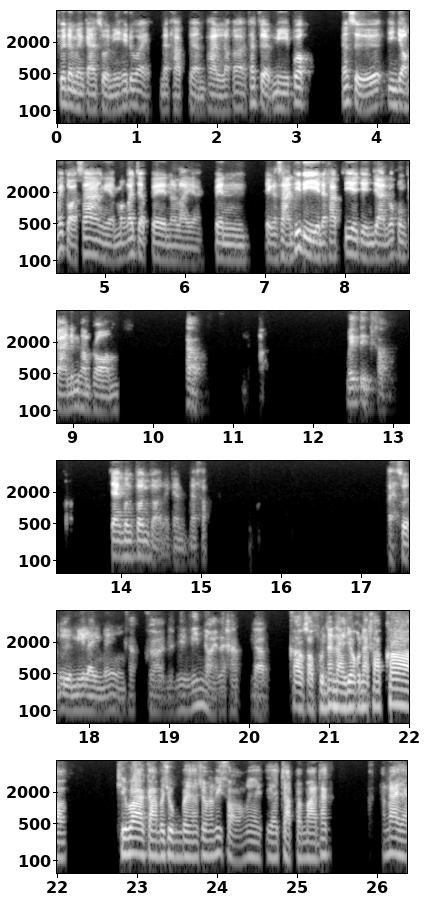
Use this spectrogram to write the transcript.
ช่วยดำเนินการส่วนนี้ให้ด้วยนะครับประชาสัมพันธ์แล้วก็ถ้าเกิดมีพวก หนังสือยินยอมให้ก่อสร้างเนี่ยมันก็จะเป็นอะไรอะ เป็นเอกสารที่ดีนะครับ ที่จะยืนยันว่าโครงการนี้มีความพร้อม ครับ ไม่ติดครับ แจ้งเบื้องต้นก่อนแล้วกันนะครับอะส่วนอื่นมีอะไรอีกไหมครับก็มีนิดหน่อยแล้วครับ ครับ ก็ขอบคุณท่านนายกนะครับ ก็คิดว่าการประชุมประชาชนครั้งที่สองเนี่ยจะจัดประมาณทักน่าจะ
